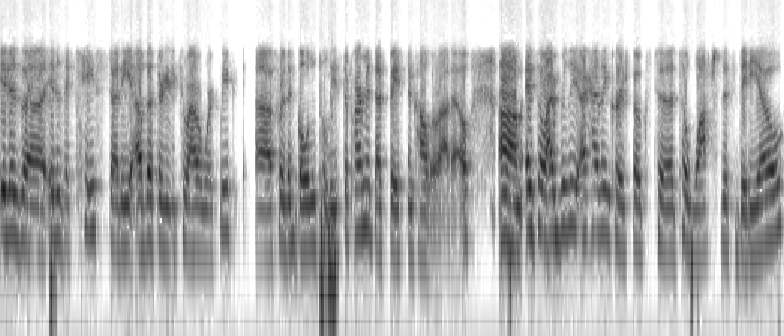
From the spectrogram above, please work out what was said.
it is a it is a case study of the 32 hour work week uh, for the Golden Police Department that's based in Colorado. Um, and so I really I highly encourage folks to to watch this video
